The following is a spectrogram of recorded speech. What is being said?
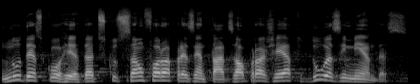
No decorrer da discussão, foram apresentadas ao projeto duas emendas.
